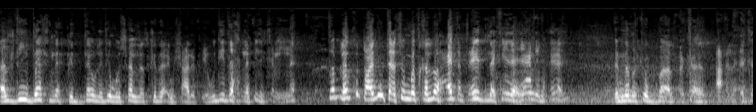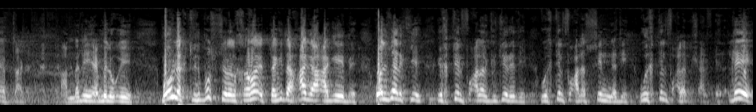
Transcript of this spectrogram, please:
قال دي داخلة في الدولة دي مثلث كده مش عارف إيه ودي داخلة في كلها طب لو كنتوا عايزين تقسموا ما تخلوها حتة عدلة كده يعني إنما شوف بقى الحكاية الحكاية بتاعتك. عمالين يعملوا إيه؟ بقول لك تبص للخرائط تجدها حاجة عجيبة. ولذلك يختلفوا على الجزيرة دي ويختلفوا على السنة دي ويختلفوا على مش عارف إيه. ليه؟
